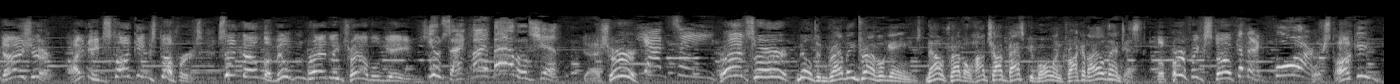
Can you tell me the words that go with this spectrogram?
Dasher, I need stocking stuffers. Send down the Milton Bradley travel games. You sank my battleship. Dasher? Yahtzee! Prancer! Milton Bradley Travel Games. Now travel hotshot basketball and crocodile dentist. The perfect stuff Connect four. for stockings.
